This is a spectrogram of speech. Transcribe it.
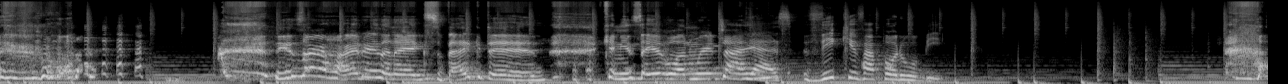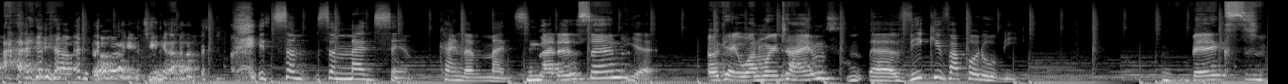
These are harder than I expected. Can you say it one more time? Yes, Vic Vaporub. I have no idea. It's some some medicine, kind of medicine. Medicine? Yeah. Okay, one more time. Uh, Vic Vaporub. Vicks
